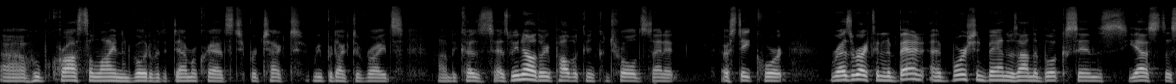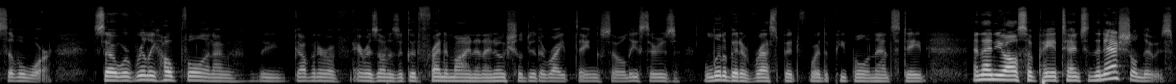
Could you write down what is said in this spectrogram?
uh, who crossed the line and voted with the Democrats to protect reproductive rights, uh, because, as we know, the Republican-controlled Senate or state court resurrected an ab- abortion ban that was on the books since, yes, the Civil War. So we're really hopeful, and I'm, the governor of Arizona is a good friend of mine, and I know she'll do the right thing. So at least there's a little bit of respite for the people in that state. And then you also pay attention to the national news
